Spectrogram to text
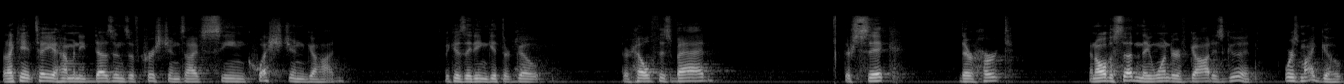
But I can't tell you how many dozens of Christians I've seen question God because they didn't get their goat. Their health is bad, they're sick, they're hurt, and all of a sudden they wonder if God is good. Where's my goat?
